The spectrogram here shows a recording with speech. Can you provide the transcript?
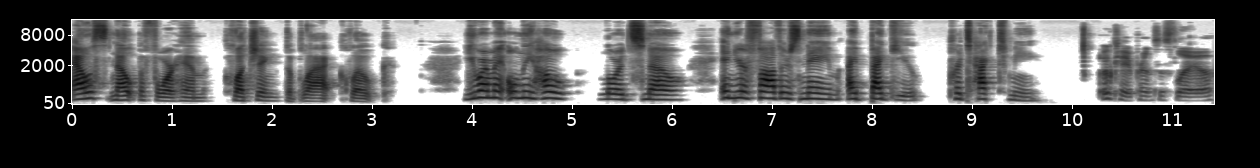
Alys knelt before him, clutching the black cloak. You are my only hope, Lord Snow. In your father's name, I beg you, protect me. Okay, Princess Leia.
